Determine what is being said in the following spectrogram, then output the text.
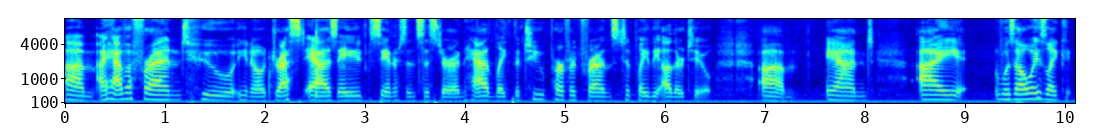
Um, I have a friend who you know dressed as a Sanderson sister and had like the two perfect friends to play the other two, um, and I was always like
